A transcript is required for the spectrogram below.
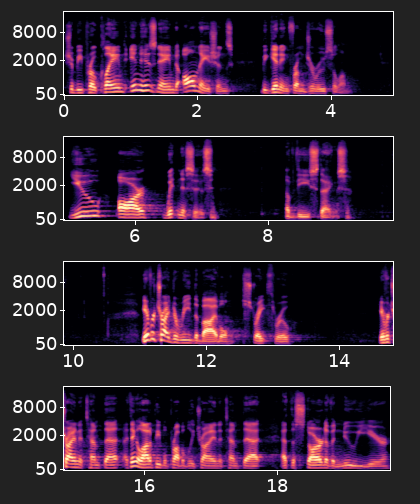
should be proclaimed in his name to all nations, beginning from Jerusalem. You are witnesses of these things. You ever tried to read the Bible straight through? You ever try and attempt that? I think a lot of people probably try and attempt that at the start of a new year.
